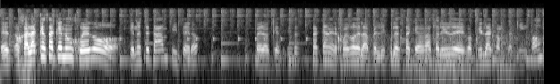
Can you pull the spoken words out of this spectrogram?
Es, ojalá que saquen un juego que no esté tan pitero, pero que sí sacan el juego de la película esta que va a salir de Godzilla contra King Kong.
